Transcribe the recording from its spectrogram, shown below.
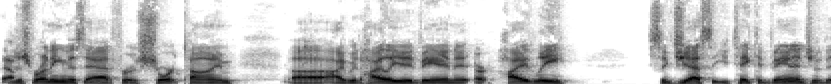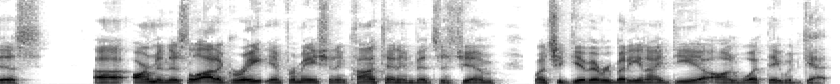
Yeah. I'm just running this ad for a short time. Uh, I would highly advantage or highly suggest that you take advantage of this. Uh, Arman, there's a lot of great information and content in Vince's gym. Why don't you give everybody an idea on what they would get?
